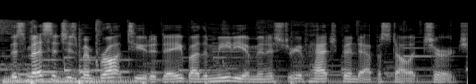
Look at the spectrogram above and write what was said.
service. This message has been brought to you today by the Media Ministry of Hatchbend Apostolic Church.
